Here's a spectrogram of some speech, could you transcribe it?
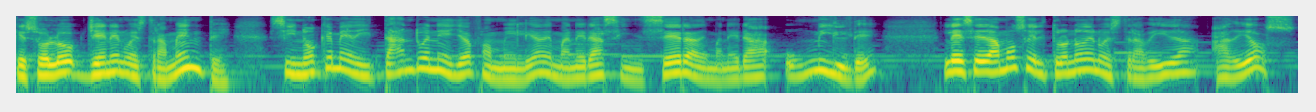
que solo llene nuestra mente, sino que meditando en ella, familia, de manera sincera, de manera humilde, le cedamos el trono de nuestra vida a Dios,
